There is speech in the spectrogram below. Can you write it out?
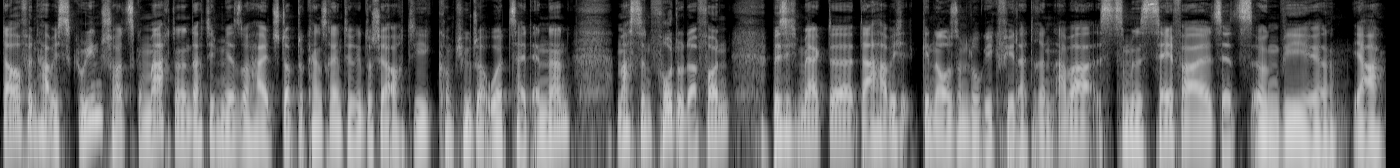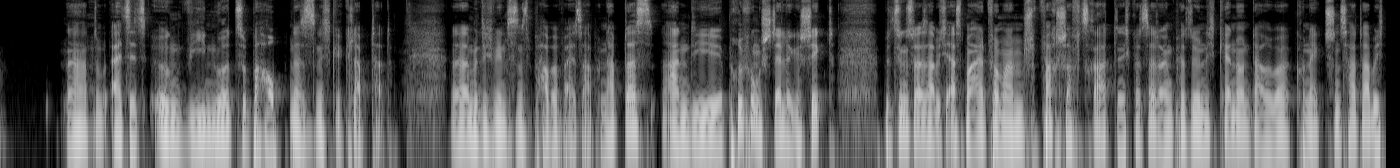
Daraufhin habe ich Screenshots gemacht und dann dachte ich mir so, halt, stopp, du kannst rein theoretisch ja auch die Computeruhrzeit ändern. Machst ein Foto davon, bis ich merkte, da habe ich genauso einen Logikfehler drin. Aber es ist zumindest safer als jetzt irgendwie, ja, als jetzt irgendwie nur zu behaupten, dass es nicht geklappt hat. Damit ich wenigstens ein paar Beweise habe. Und habe das an die Prüfungsstelle geschickt, beziehungsweise habe ich erstmal einen von meinem Fachschaftsrat, den ich Gott sei Dank persönlich kenne und darüber Connections hatte, habe ich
